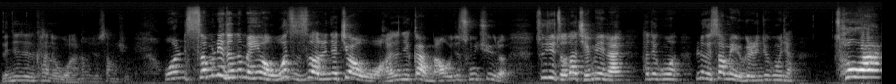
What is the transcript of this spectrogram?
人家就是看着我，然后就上去。我什么念头都没有，我只知道人家叫我，好像要干嘛，我就出去了。出去走到前面来，他就跟我那个上面有个人就跟我讲：“抽啊，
